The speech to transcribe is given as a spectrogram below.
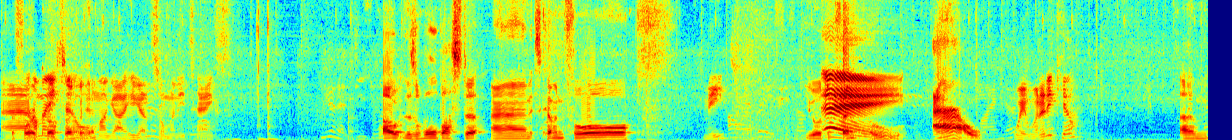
how many Oh my god, he got so many tanks. Oh, there's a wall buster, and it's coming for Me? Our base is your Hey! defense. Ooh, ow! Wait, what did he kill? Um,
